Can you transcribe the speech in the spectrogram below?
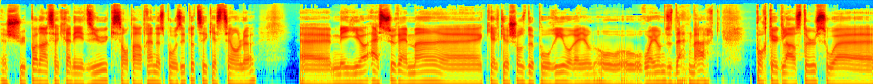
je suis pas dans le secret des dieux, qui sont en train de se poser toutes ces questions-là. Euh, mais il y a assurément euh, quelque chose de pourri au royaume, au, royaume du Danemark pour que Gloucester soit, euh,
